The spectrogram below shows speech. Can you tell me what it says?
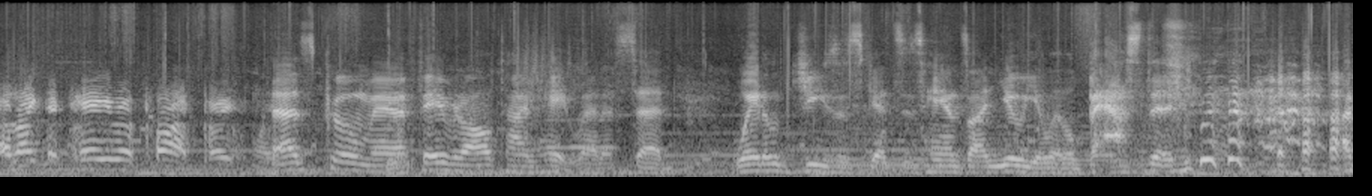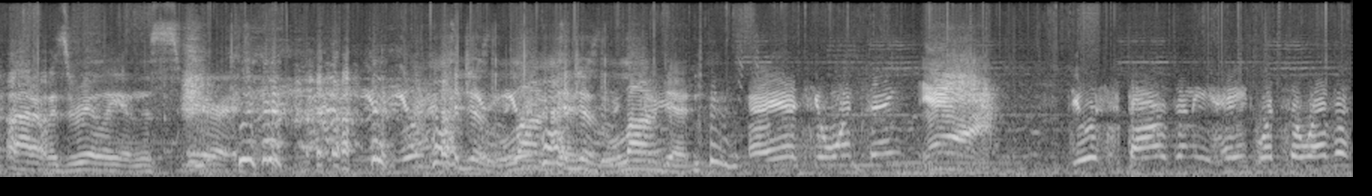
I'd like to tear you apart personally. That's cool, man. My favorite all-time hate letter said, "Wait till Jesus gets his hands on you, you little bastard." I thought it was really in the spirit. I just loved. I just loved it. May I ask you one thing? Yeah. Do you espouse any hate whatsoever?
